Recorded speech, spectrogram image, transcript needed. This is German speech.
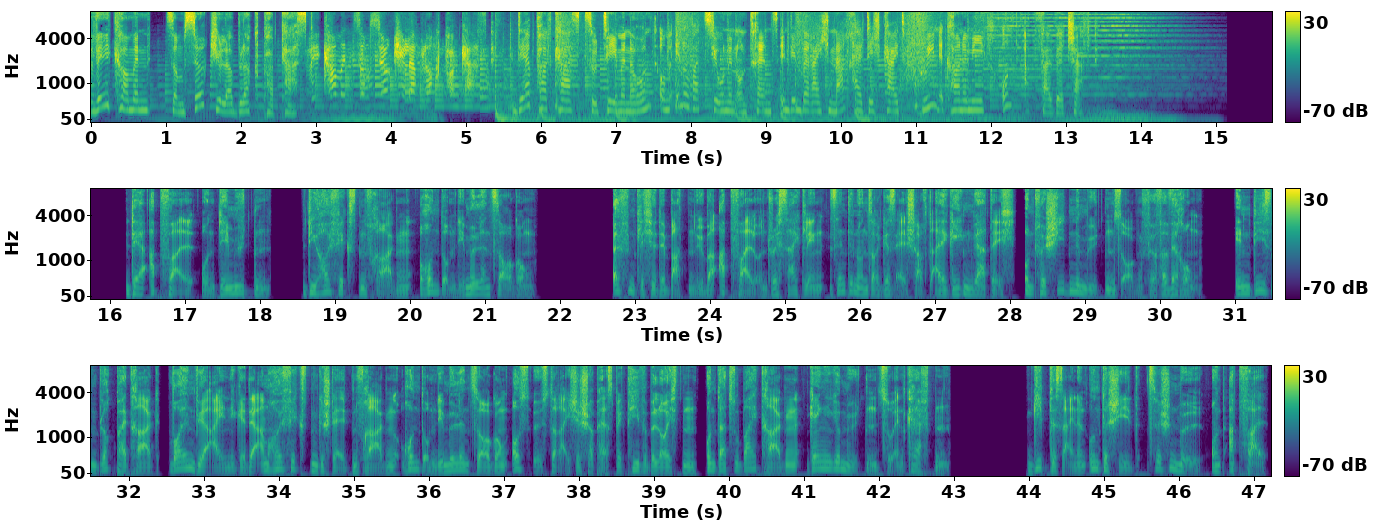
Willkommen zum Circular Block Podcast. Willkommen zum Circular Block Podcast. Der Podcast zu Themen rund um Innovationen und Trends in den Bereichen Nachhaltigkeit, Green Economy und Abfallwirtschaft. Der Abfall und die Mythen. Die häufigsten Fragen rund um die Müllentsorgung. Öffentliche Debatten über Abfall und Recycling sind in unserer Gesellschaft allgegenwärtig und verschiedene Mythen sorgen für Verwirrung. In diesem Blogbeitrag wollen wir einige der am häufigsten gestellten Fragen rund um die Müllentsorgung aus österreichischer Perspektive beleuchten und dazu beitragen, gängige Mythen zu entkräften. Gibt es einen Unterschied zwischen Müll und Abfall?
